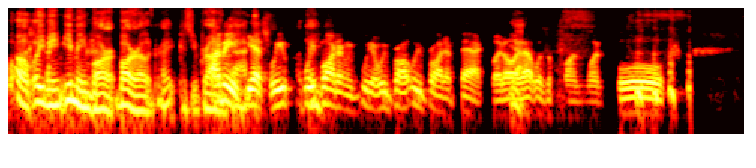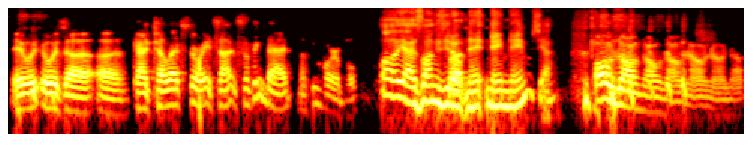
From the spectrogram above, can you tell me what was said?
well, you mean you mean bor- borrowed, right? Because you brought. I mean, yes, we we bought it. We, we brought we brought it back, but oh, Yeah. that was a fun one. Oh, it was it was a. Uh, can I tell that story? It's not something bad, nothing horrible. Well, yeah, as long as you But- don't na- name names, yeah. Oh no no no no no no.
